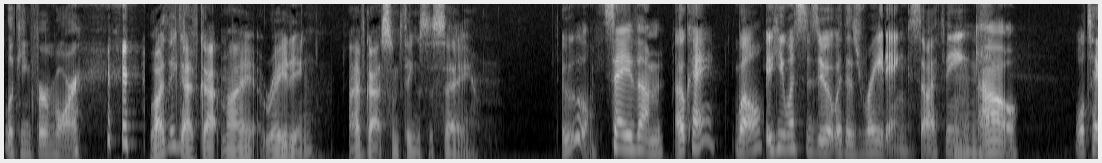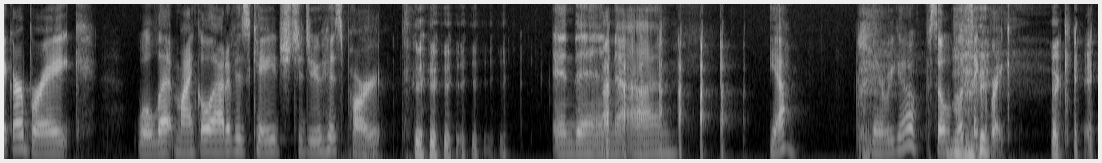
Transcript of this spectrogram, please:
looking for more. Well, I think I've got my rating. I've got some things to say. Ooh, Say them. okay. Well, he wants to do it with his rating, so I think mm. Oh. we'll take our break. We'll let Michael out of his cage to do his part, and then, um, yeah, there we go. So let's take a break. Okay.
